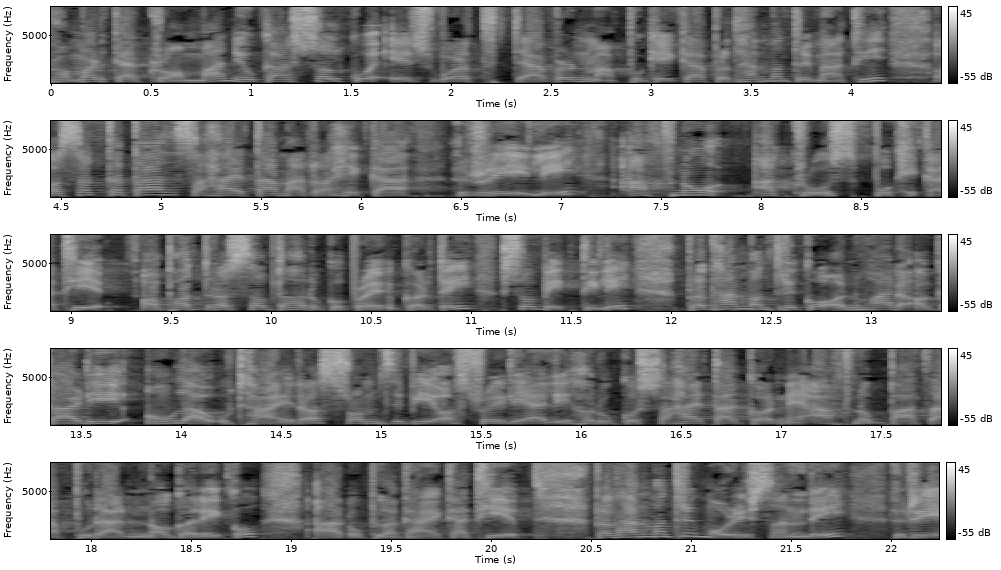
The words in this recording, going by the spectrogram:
भ्रमणका क्रममा न्यूकासलको एजवर्थ ट्याभर्नमा पुगेका प्रधानमन्त्रीमाथि अशक्तता सहायतामा रहेका रेले आफ्नो आक्रोश पोखेका थिए। अभद्र शब्दहरूको प्रयोग गर्दै सो व्यक्तिले प्रधानमन्त्रीको अनुहार अगाडि औंला उठाएर श्रमजीवी अस्ट्रेलियालीहरूको सहायता गर्ने आफ्नो बाचा पूरा नगरेको आरोप लगाएका थिए। प्रधानमन्त्री मोरिसनले रे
